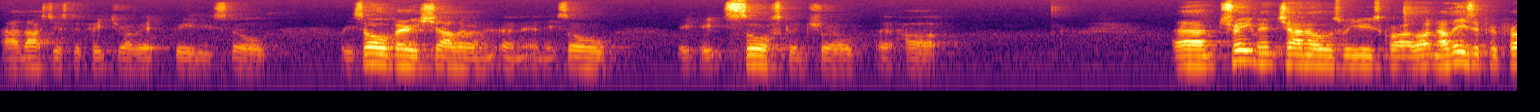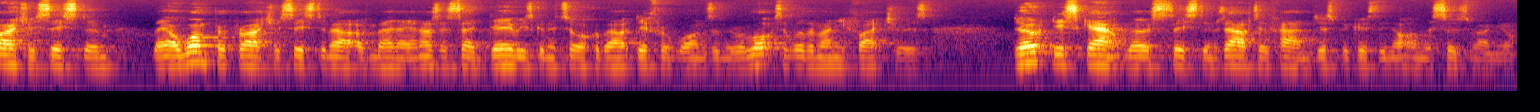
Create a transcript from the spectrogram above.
And that's just a picture of it being installed. But it's all very shallow and, and, and it's all, it, it's source control at heart. Um, treatment channels we use quite a lot. Now these are proprietary system they are one proprietary system out of many, and as I said, Davy's going to talk about different ones, and there are lots of other manufacturers. Don't discount those systems out of hand just because they're not on the SUDS manual.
